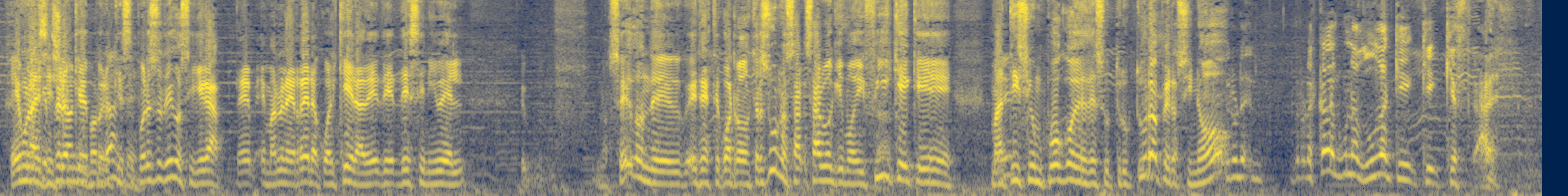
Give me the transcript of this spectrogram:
Es una Pero que- decisión pero que- pero que si por eso te digo, si llega eh, Emanuel Herrera, cualquiera de, de- de ese nivel, eh, no sé dónde en este 4-2-3-1, sal- salvo que modifique, que matice un poco desde su estructura, pero si no. Pero, pero les cabe alguna duda que, que, que- a ver,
